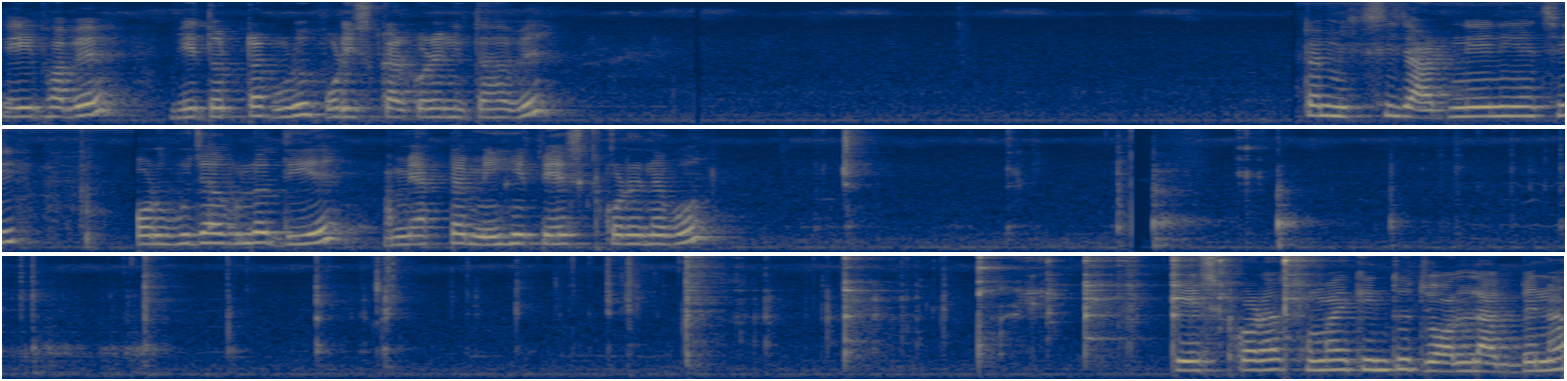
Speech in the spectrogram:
এইভাবে ভেতরটা পুরো পরিষ্কার করে নিতে হবে। একটা মিক্সি জার নিয়ে নিয়েছি। তরমুজাগুলো দিয়ে আমি একটা মিহি পেস্ট করে নেব। পেস্ট করার সময় কিন্তু জল লাগবে না।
